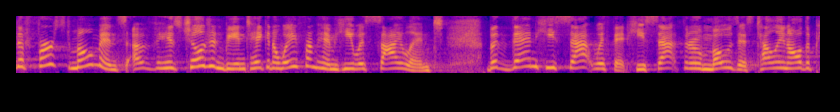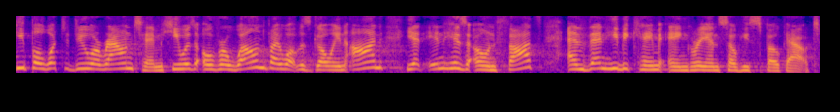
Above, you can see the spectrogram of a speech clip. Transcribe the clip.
the first moments of his children being taken away from him, he was silent. But then he sat with it. He sat through Moses telling all the people what to do around him. He was overwhelmed by what was going on, yet in his own thoughts. And then he became angry and so he spoke out.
